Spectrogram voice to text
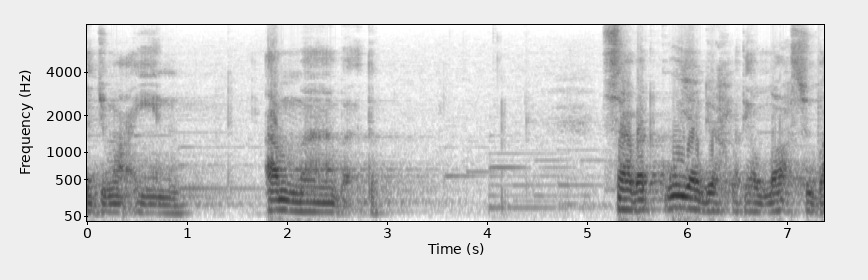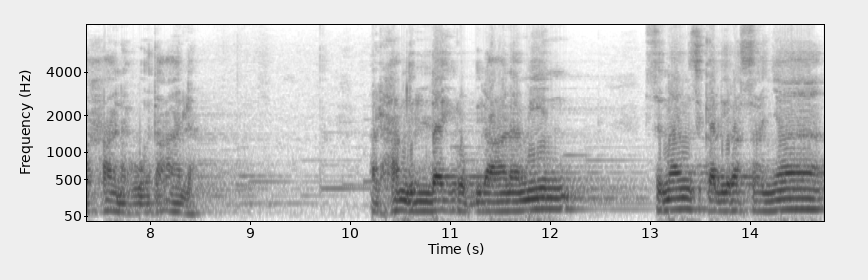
أجمعين أما بعد Sahabatku yang dirahmati Allah subhanahu wa ta'ala. Alhamdulillahirrabbilalamin Senang sekali rasanya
